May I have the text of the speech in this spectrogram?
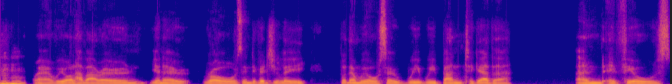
mm-hmm. where we all have our own, you know, roles individually, but then we also we we band together and it feels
